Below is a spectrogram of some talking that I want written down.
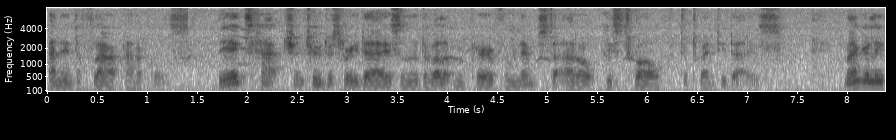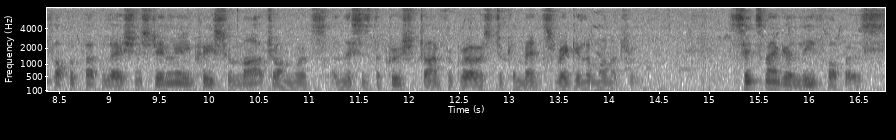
and into flower panicles. The eggs hatch in two to three days and the development period from nymphs to adult is 12 to 20 days. Mango leafhopper populations generally increase from March onwards and this is the crucial time for growers to commence regular monitoring. Since mango leafhoppers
